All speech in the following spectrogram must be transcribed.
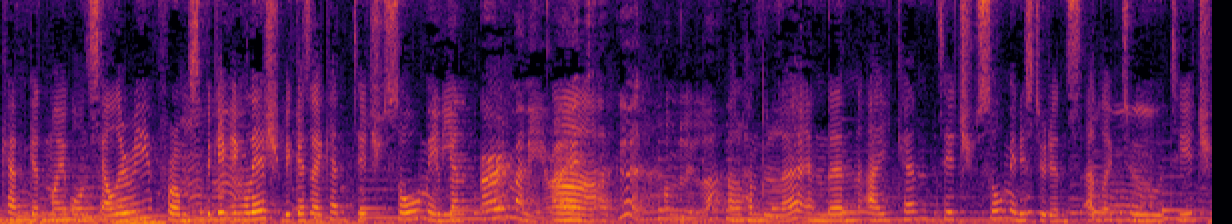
can get my own salary from speaking English because I can teach so Mm-hmm. you many. can earn money right Ah. Ah, good alhamdulillah Alhamdulillah, and then I can teach so many students I'd like to teach,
